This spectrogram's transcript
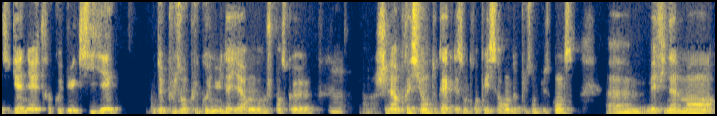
qui gagne à être connu et qui est de plus en plus connu. D'ailleurs, je pense que mm. j'ai l'impression, en tout cas, que les entreprises se rendent de plus en plus compte. Euh, mais finalement,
